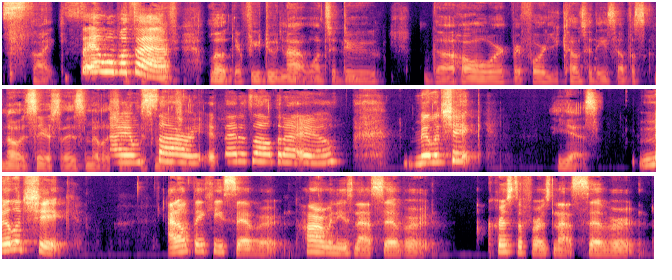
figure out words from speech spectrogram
Say. Like, it one more time. if look, if you do not want to do the homework before you come to these episodes, no, seriously, it's I am It's sorry if that is all that I am. Milachek. Yes. Milachek. I don't think he's severed. Harmony's not severed. Christopher's not severed.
